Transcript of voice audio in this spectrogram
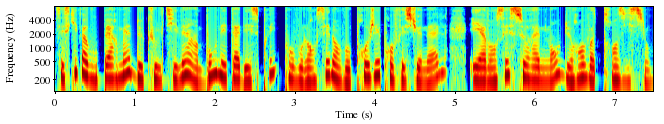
C'est ce qui va vous permettre de cultiver un bon état d'esprit pour vous lancer dans vos projets professionnels et avancer sereinement durant votre transition.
